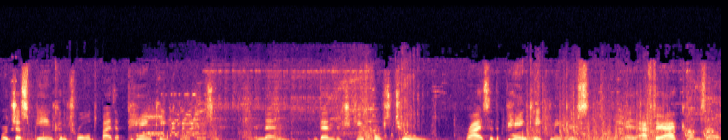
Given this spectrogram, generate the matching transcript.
were just being controlled by the pancake makers, and then then there's G-Force 2, Rise of the Pancake Makers, and after that comes out,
